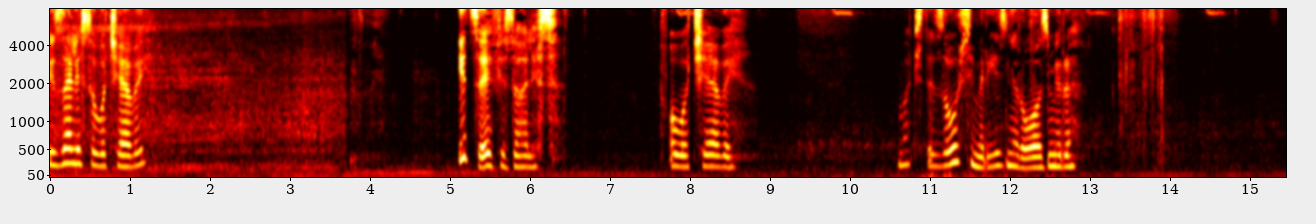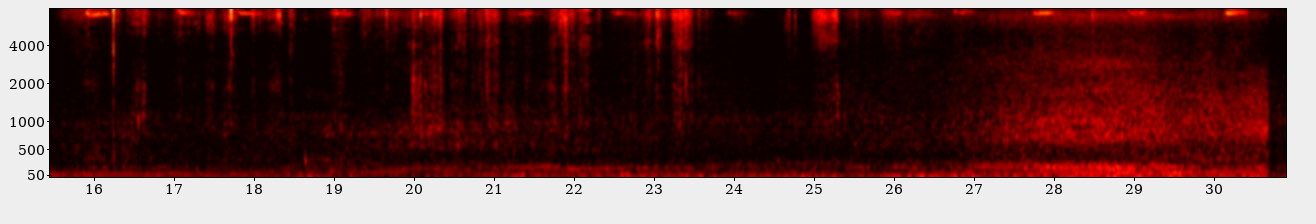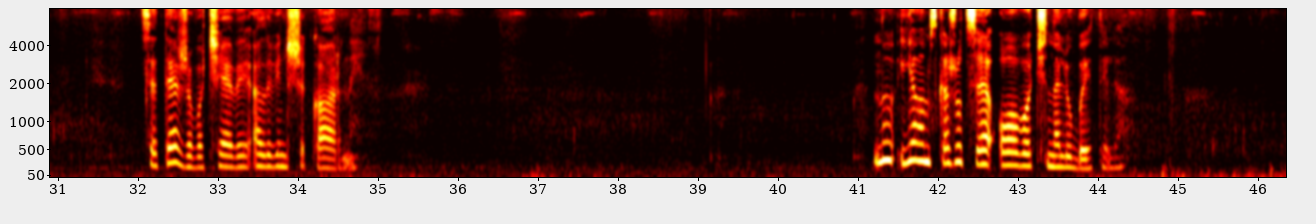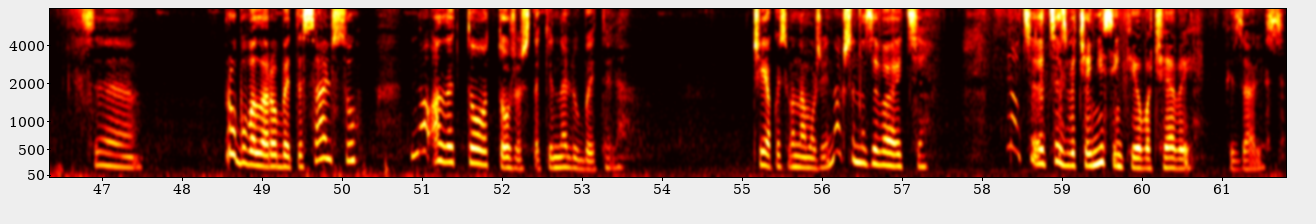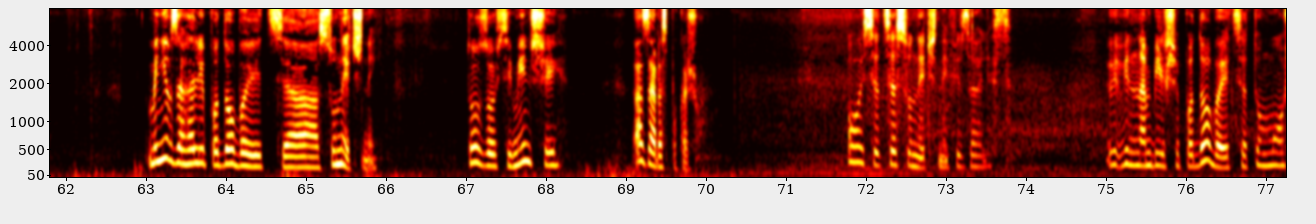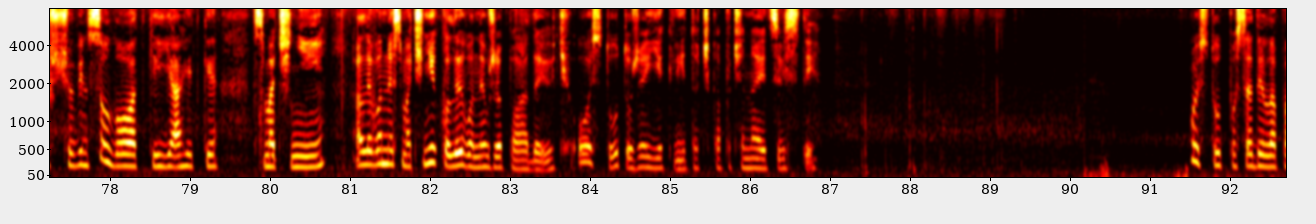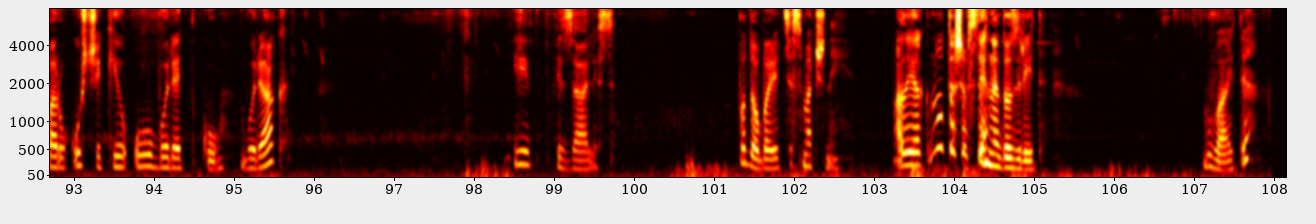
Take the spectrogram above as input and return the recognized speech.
Фізаліс овочевий. І це фізаліс овочевий. Бачите, зовсім різні розміри. Це теж овочевий, але він шикарний. Ну, я вам скажу, це овоч на любителя. Це пробувала робити сальсу, ну, але то теж ж таки на любителя. Чи якось вона може інакше називається. Ну, це, це звичайнісінький овочевий фізаліс. Мені взагалі подобається суничний. То зовсім інший. А зараз покажу. Ось це суничний фізаліс. Він нам більше подобається, тому що він солодкий, ягідки смачні, але вони смачні, коли вони вже падають. Ось тут уже є квіточка, починає цвісти. Ось тут посадила пару кущиків у буряку. Буряк і фізаліс. Подобається смачний. Але як, ну, та ще встигне дозріти. Бувайте.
